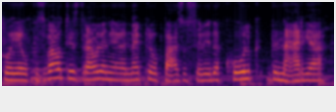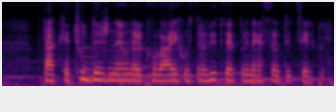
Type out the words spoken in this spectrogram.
ko je opozval te zdravljanje, je najprej opazil, seveda, koliko denarja take čudežne v narekovajih ozdravitve prinesejo te crkve.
